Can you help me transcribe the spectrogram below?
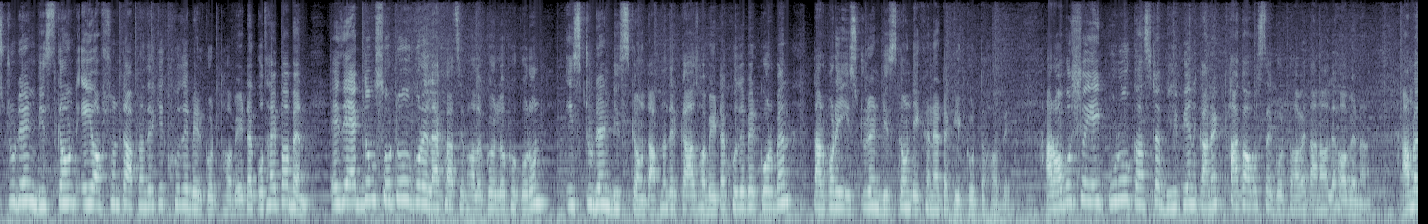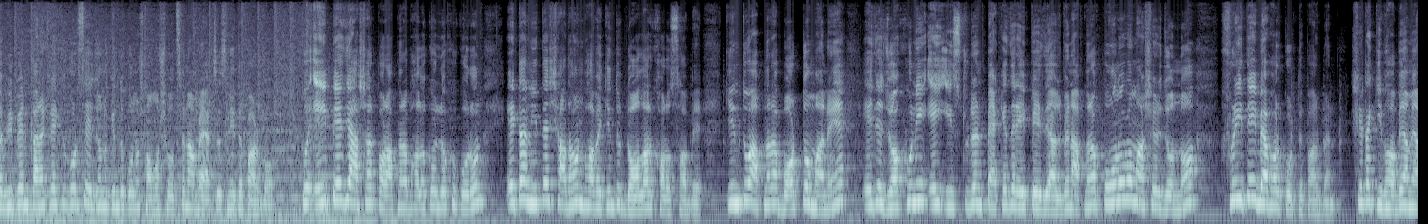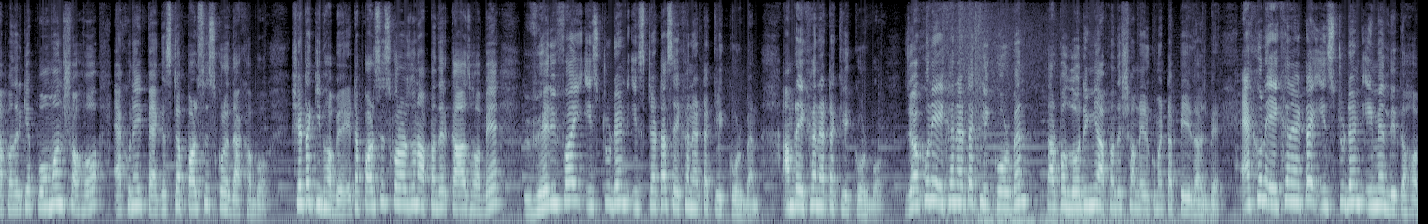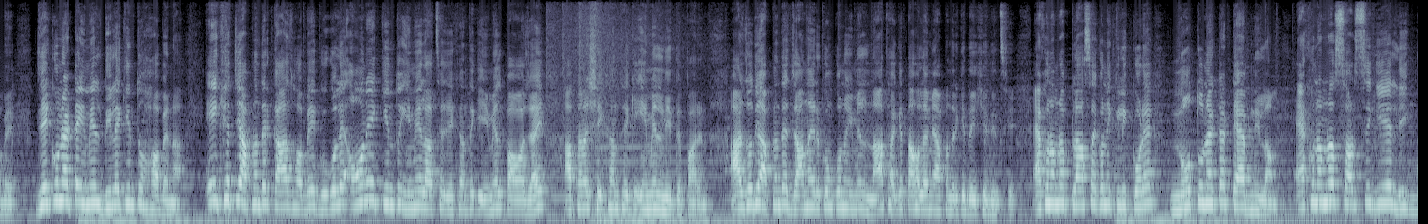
স্টুডেন্ট ডিসকাউন্ট এই অপশনটা আপনাদেরকে খুঁজে বের করতে হবে। এটা কোথায় পাবেন? এই যে একদম ছোট করে লেখা আছে, ভালো করে লক্ষ্য করুন স্টুডেন্ট ডিসকাউন্ট আপনাদের কাজ হবে এটা খুঁজে বের করবেন, তারপরে স্টুডেন্ট ডিসকাউন্ট এখানে একটা ক্লিক করতে হবে। আর অবশ্যই এই পুরো কাজটা ভিপিএন কানেক্ট থাকা অবস্থায় করতে হবে, তা নাহলে হবে না। আমরা ভিপিএন কানেক্ট রেখে করছি, এই জন্য কিন্তু কোনো সমস্যা হচ্ছে না, আমরা অ্যাক্সেস নিতে পারব। তো এই পেজে আসার পর আপনারা ভালো করে লক্ষ্য করুন, এটা নিতে সাধারণভাবে কিন্তু ডলার খরচ হবে। কিন্তু আপনারা বর্তমানে এই যে যখনই এই স্টুডেন্ট প্যাকেজের এই পেজে আসবেন, আপনারা পনেরো মাসের জন্য ফ্রিতেই ব্যবহার করতে পারবেন। সেটা কীভাবে? আমি আপনাদেরকে প্রমাণ সহ এখন এই প্যাকেজটা পারচেস করে দেখাবো। সেটা কীভাবে? এটা পারচেস করার জন্য আপনাদের কাজ হবে ভেরিফাই স্টুডেন্ট স্ট্যাটাস এখানে একটা ক্লিক করবেন। আমরা এখানে একটা ক্লিক করব। যখনই এখানে একটা ক্লিক করবেন, তারপর লোডিং নিয়ে আপনাদের সামনে এরকম একটা পেজ আসবে। এখন এখানে একটা স্টুডেন্ট ইমেল দিতে হবে। যে কোনো একটা ইমেল দিলে কিন্তু হবে না। এই ক্ষেত্রে আপনাদের কাজ হবে গুগলে অনেক কিন্তু ইমেল আছে যেখান থেকে ইমেল পাওয়া যায়। আপনারা সেখান থেকে ইমেল নিতে পারেন। আর যদি আপনাদের জানা এরকম কোনো ইমেল না থাকে, তাহলে আমি আপনাদেরকে দেখিয়ে দিচ্ছি। এখন আমরা প্লাস আইকনে ক্লিক করে নতুন একটা ট্যাব নিলাম। এখন আমরা সার্চে গিয়ে লিখব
